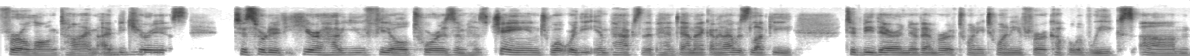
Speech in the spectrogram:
for a long time i'd be mm-hmm. curious to sort of hear how you feel tourism has changed what were the impacts of the pandemic i mean i was lucky to be there in november of 2020 for a couple of weeks um,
